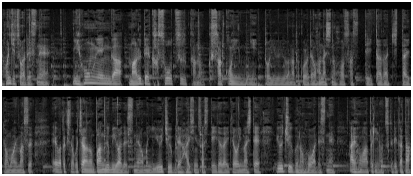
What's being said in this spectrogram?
ー、本日はですね日本円がまるで仮想通貨の草コインにというようなところでお話の方させていただきたいと思います、えー、私のこちらの番組はですね主に YouTube で配信させていただいておりまして YouTube の方はですね iPhone アプリの作り方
